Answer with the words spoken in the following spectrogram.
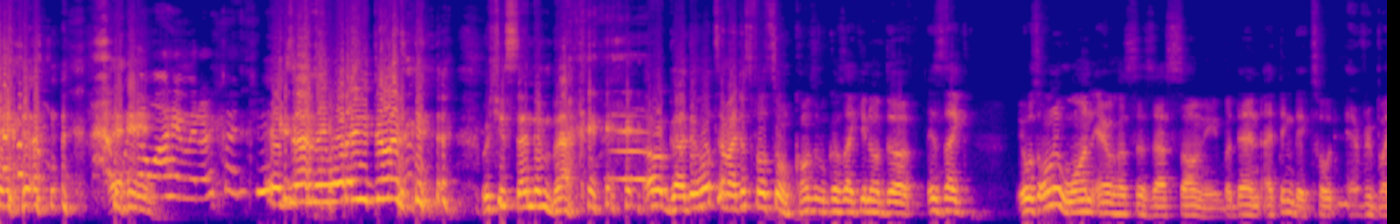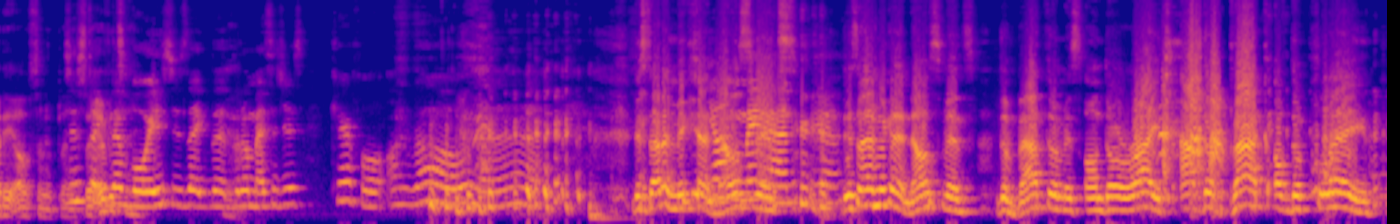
We don't want him in our country. exactly. What are you doing? we should send him back. oh god, the whole time I just felt so uncomfortable because, like, you know, the it's like it was only one air hostess that saw me, but then I think they told everybody else on the plane. Just so like the time- voice, just like the Yeah. little messages. Careful on road. They started making announcements. Yeah. They started making announcements. The bathroom is on the right at the back of the plane.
